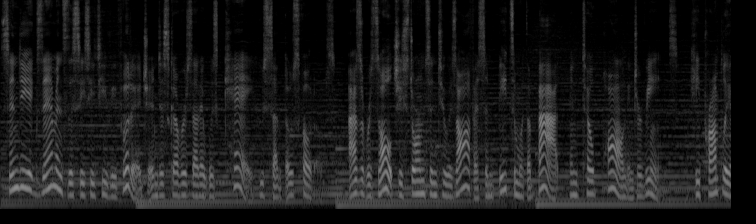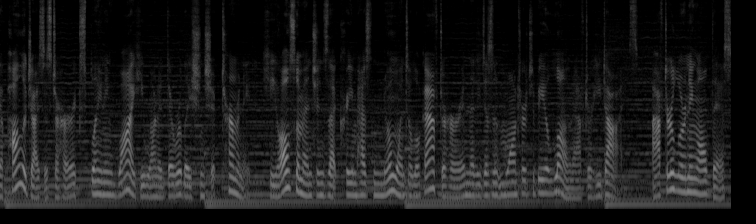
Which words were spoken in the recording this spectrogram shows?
Cindy examines the CCTV footage and discovers that it was Kay who sent those photos. As a result, she storms into his office and beats him with a bat until Pong intervenes. He promptly apologizes to her, explaining why he wanted their relationship terminated. He also mentions that Cream has no one to look after her and that he doesn't want her to be alone after he dies. After learning all this,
